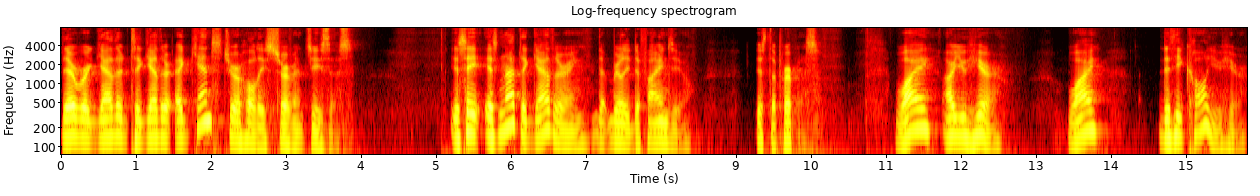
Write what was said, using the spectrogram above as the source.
there were gathered together against your holy servant Jesus. You see, it's not the gathering that really defines you, it's the purpose. Why are you here? Why did he call you here?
